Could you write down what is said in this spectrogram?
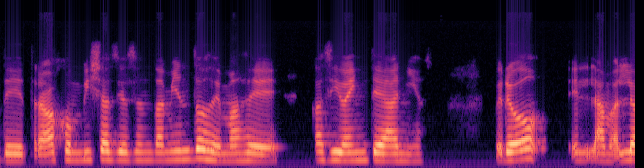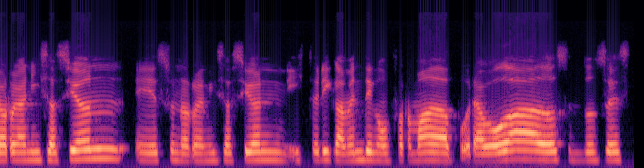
de trabajo en villas y asentamientos de más de casi 20 años, pero eh, la, organización es una organización históricamente conformada por abogados, entonces,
